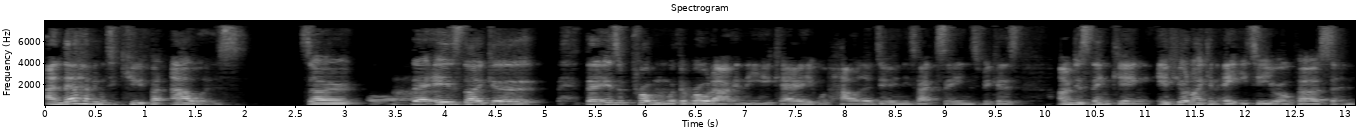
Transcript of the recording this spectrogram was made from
And they're having to queue for hours. So oh. there is like a there is a problem with the rollout in the UK with how they're doing these vaccines because I'm just thinking if you're like an 82 year old person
